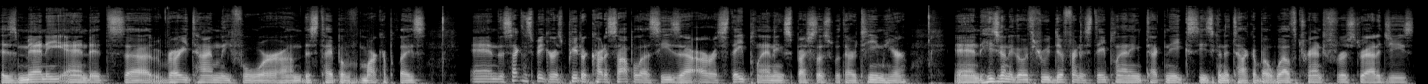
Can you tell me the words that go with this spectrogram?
is many and it's uh, very timely for um, this type of marketplace. And the second speaker is Peter Kartasopoulos. He's uh, our estate planning specialist with our team here. And he's going to go through different estate planning techniques. He's going to talk about wealth transfer strategies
